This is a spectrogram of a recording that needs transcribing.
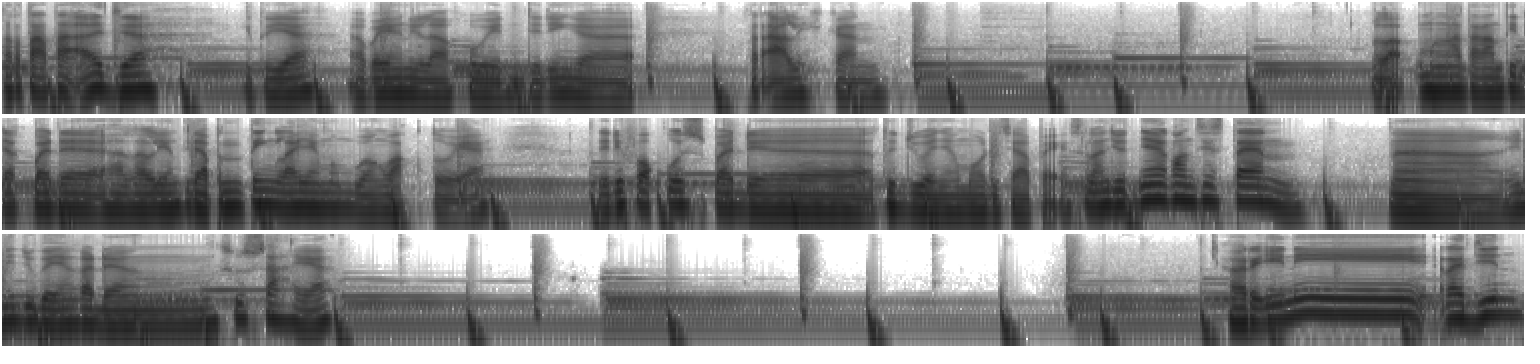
tertata aja gitu ya apa yang dilakuin. Jadi nggak teralihkan. Mengatakan tidak pada hal-hal yang tidak penting lah yang membuang waktu ya jadi fokus pada tujuan yang mau dicapai selanjutnya konsisten nah ini juga yang kadang susah ya Hari ini rajin,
